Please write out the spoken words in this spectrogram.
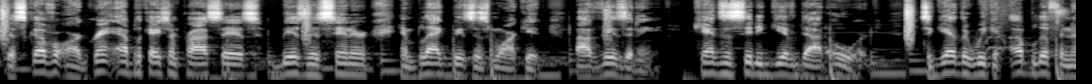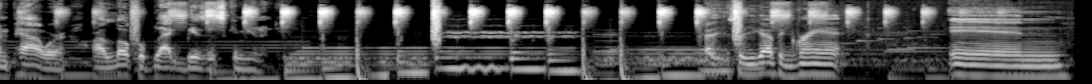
Discover our grant application process, business center, and black business market by visiting kansascitygift.org. Together, we can uplift and empower our local black business community. So you got the grant in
